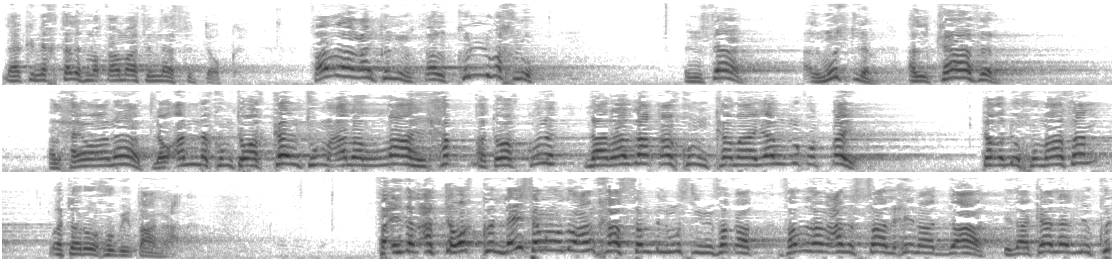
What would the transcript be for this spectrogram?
لكن يختلف مقامات الناس في التوكل. فضلا عن كل قال كل مخلوق إنسان المسلم الكافر الحيوانات لو أنكم توكلتم على الله حق توكله لرزقكم كما يرزق الطير. تغدو خماصا وتروح بطانا فإذا التوكل ليس موضوعا خاصا بالمسلم فقط فضلا عن الصالحين والدعاة إذا كان لكل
